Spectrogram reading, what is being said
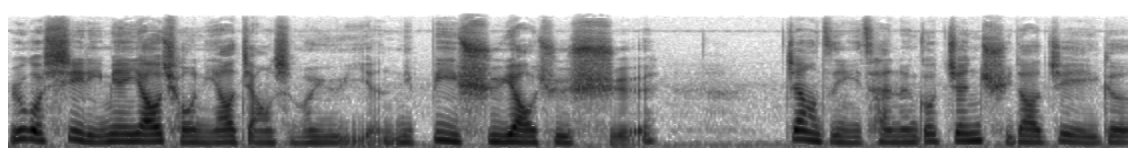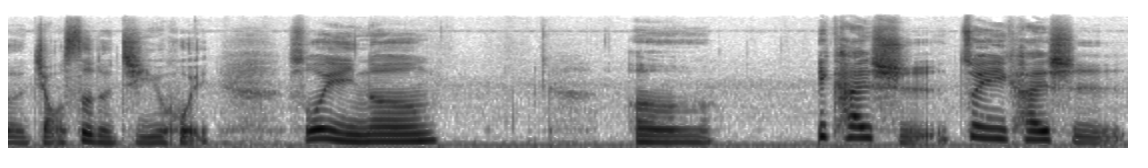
如果戏里面要求你要讲什么语言，你必须要去学，这样子你才能够争取到这一个角色的机会。所以呢，嗯，一开始最一开始，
